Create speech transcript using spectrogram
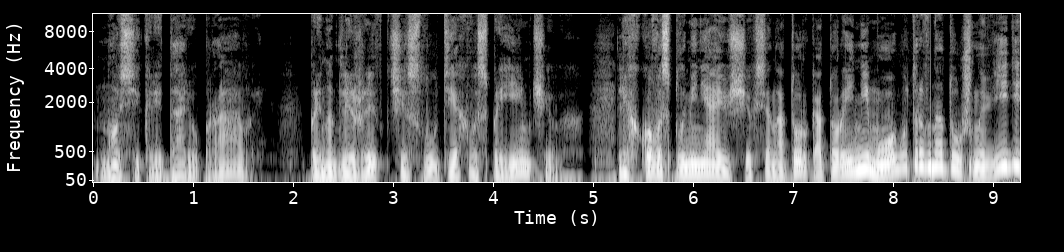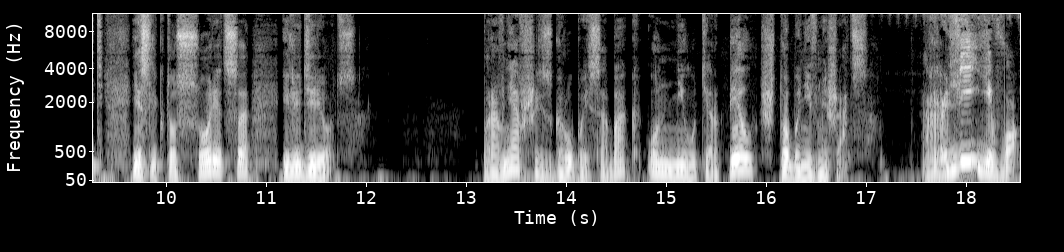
но секретарь управы принадлежит к числу тех восприимчивых, легко воспламеняющихся натур, которые не могут равнодушно видеть, если кто ссорится или дерется. Поравнявшись с группой собак, он не утерпел, чтобы не вмешаться. «Рви его!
